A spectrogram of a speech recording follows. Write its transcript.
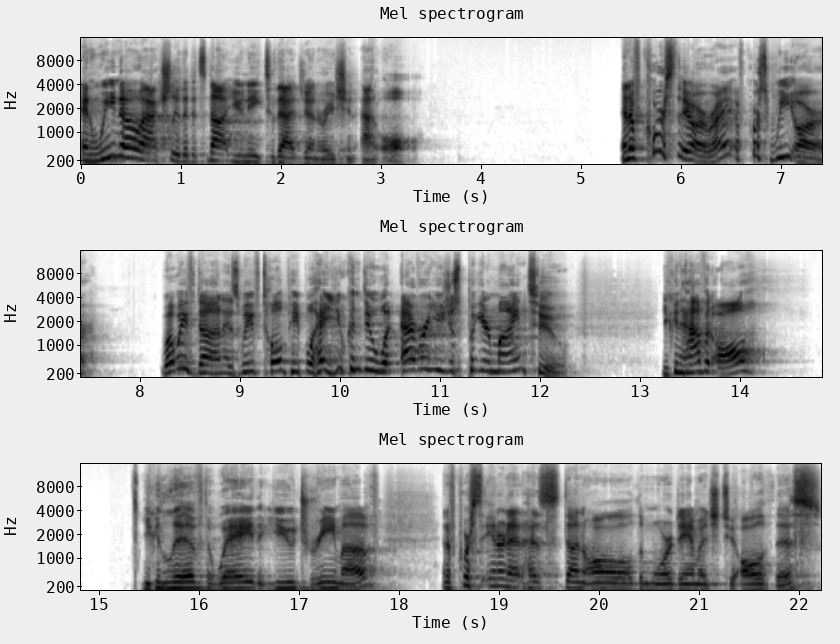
And we know actually that it's not unique to that generation at all. And of course they are, right? Of course we are. What we've done is we've told people hey, you can do whatever you just put your mind to. You can have it all. You can live the way that you dream of. And of course, the internet has done all the more damage to all of this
